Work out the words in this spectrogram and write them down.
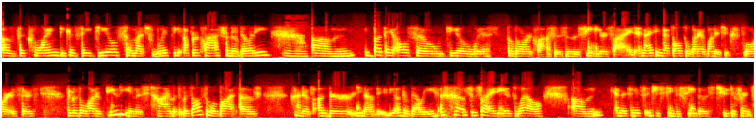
of the coin because they deal so much with the upper class and nobility, mm-hmm. um, but they also deal with the lower classes and the seedier side. And I think that's also what I wanted to explore. Is there's there was a lot of beauty in this time, but there was also a lot of kind of under you know the, the underbelly of society as well. Um, and I think it's interesting to see those two different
